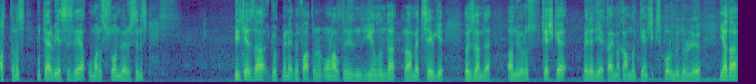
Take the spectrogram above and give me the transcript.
attınız. Bu terbiyesizliğe umarız son verirsiniz. Bir kez daha Gökmen'i vefatının 16. yılında rahmet, sevgi, özlemle anıyoruz. Keşke belediye, kaymakamlık, gençlik spor müdürlüğü ya da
